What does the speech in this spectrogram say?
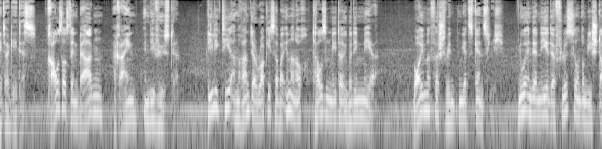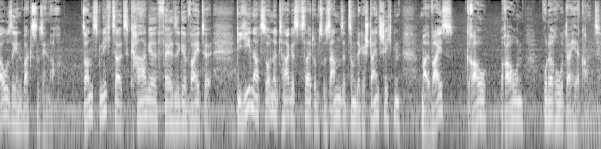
Weiter geht es. Raus aus den Bergen, rein in die Wüste. Die liegt hier am Rand der Rockies aber immer noch 1000 Meter über dem Meer. Bäume verschwinden jetzt gänzlich. Nur in der Nähe der Flüsse und um die Stauseen wachsen sie noch. Sonst nichts als karge, felsige Weite, die je nach Sonne, Tageszeit und Zusammensetzung der Gesteinsschichten mal weiß, grau, braun oder rot daherkommt.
